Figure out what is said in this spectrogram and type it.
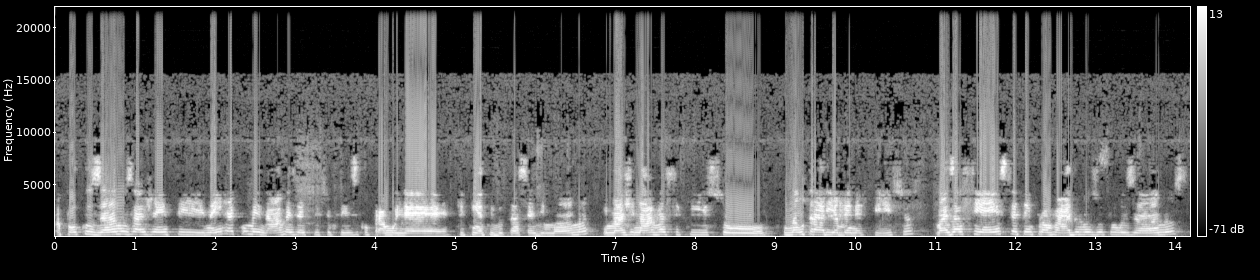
Há poucos anos a gente nem recomendava exercício físico para mulher que tinha tido câncer de mama. Imaginava-se que isso não traria benefícios, mas a ciência tem provado nos últimos anos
